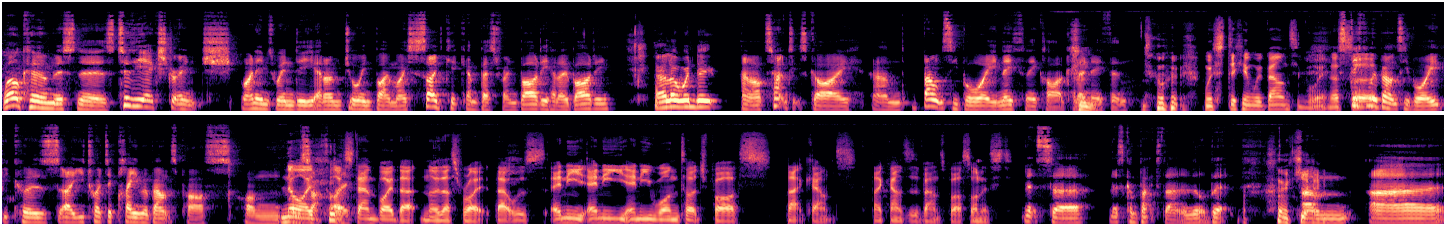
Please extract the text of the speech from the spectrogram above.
Welcome, listeners, to the Extra Inch. My name's Windy, and I'm joined by my sidekick and best friend Bardi. Hello, Bardi. Hello, Windy. And our tactics guy and bouncy boy, Nathan A. Clark. Hello, Nathan. We're sticking with bouncy boy. That's Sticking uh, with bouncy boy because uh, you tried to claim a bounce pass on. No, on I, I stand by that. No, that's right. That was any any any one touch pass that counts. That counts as a bounce pass. Honest. Let's uh, let's come back to that in a little bit. okay. Um, uh,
